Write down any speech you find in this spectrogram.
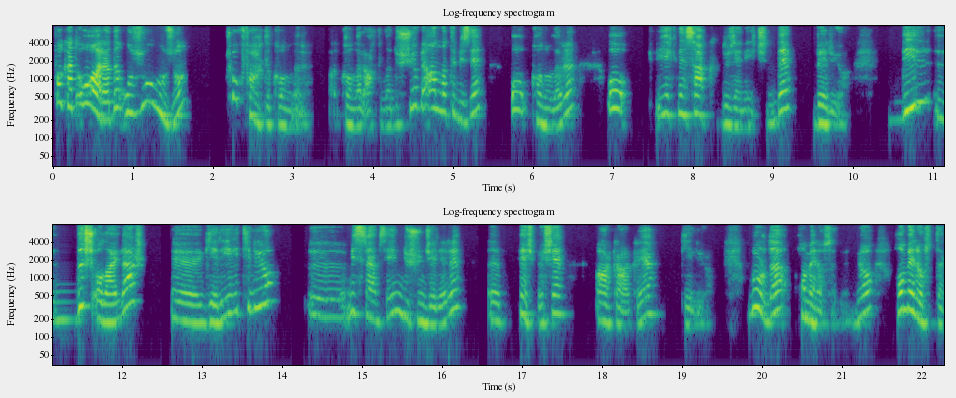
Fakat o arada uzun uzun çok farklı konuları konular aklına düşüyor ve anlatı bize o konuları o yeknesak düzeni içinde veriyor. Dil, dış olaylar e, geriye itiliyor. E, Misremsey'in düşünceleri e, peş peşe arka arkaya geliyor. Burada Homeros'a dönüyor. Homeros'ta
